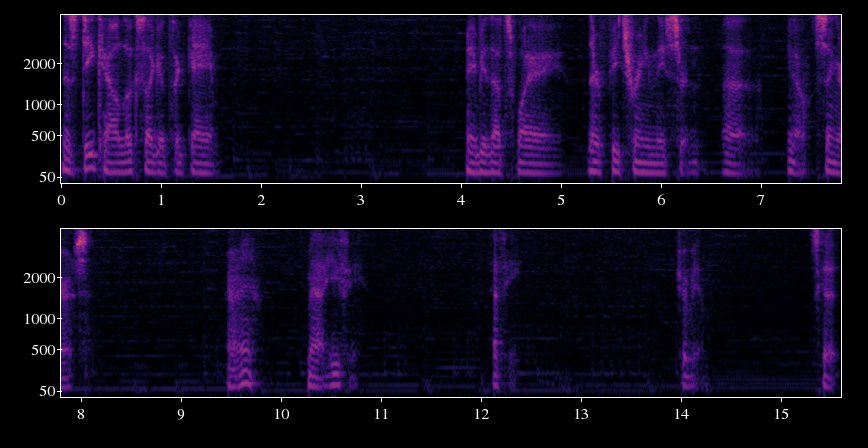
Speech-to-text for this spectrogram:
This decal looks like it's a game. Maybe that's why they're featuring these certain, uh, you know, singers. All right, Matt Heafy, Heffy, Trivium. Let's get it.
